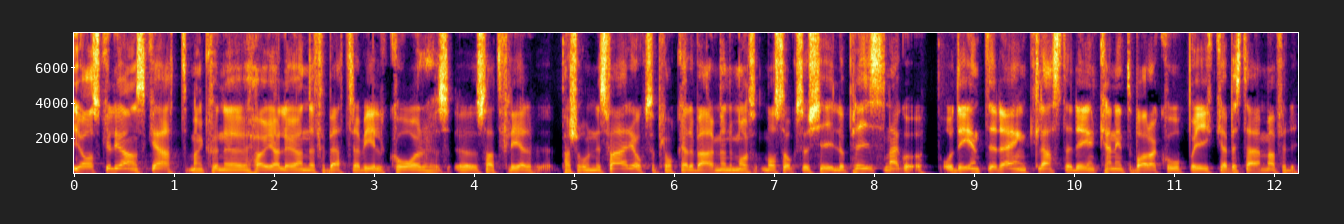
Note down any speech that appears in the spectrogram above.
jag skulle önska att man kunde höja löner, förbättra villkor eh, så att fler personer i Sverige också plockade bär. Men då måste också kilopriserna gå upp. Och Det är inte det enklaste. Det kan inte bara Coop och Ica bestämma. För,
